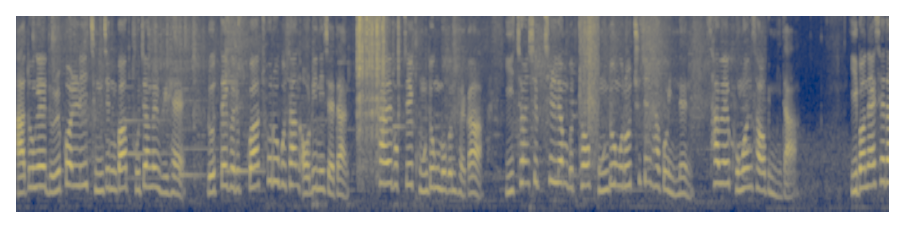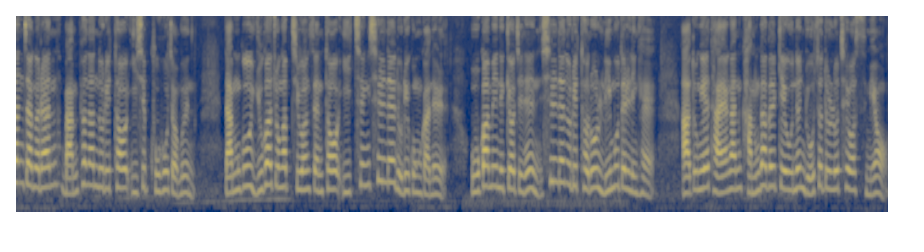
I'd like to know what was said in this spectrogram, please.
아동의 놀권리 증진과 보장을 위해 롯데그룹과 초록우산 어린이재단, 사회복지공동모금회가 2017년부터 공동으로 추진하고 있는 사회공헌 사업입니다. 이번에 새 단장을 한 맘편한 놀이터 29호점은 남구 육아종합지원센터 2층 실내 놀이공간을 오감이 느껴지는 실내 놀이터로 리모델링해 아동의 다양한 감각을 깨우는 요소들로 채웠으며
